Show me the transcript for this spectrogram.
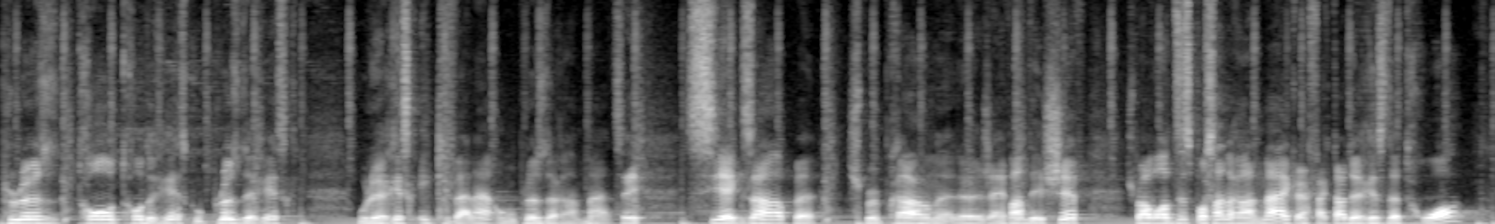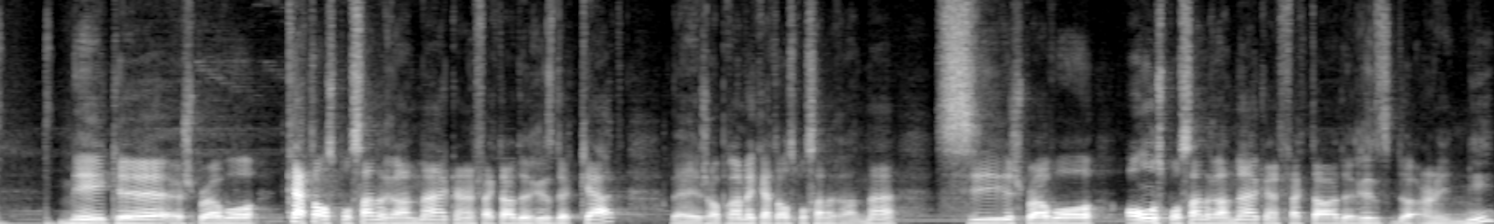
plus, trop, trop de risques ou plus de risques ou le risque équivalent ou plus de rendement. si, exemple, je peux prendre, j'invente des chiffres, je peux avoir 10% de rendement avec un facteur de risque de 3, mais que euh, je peux avoir 14% de rendement avec un facteur de risque de 4, bien, je vais prendre le 14% de rendement. Si je peux avoir 11% de rendement avec un facteur de risque de 1,5,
